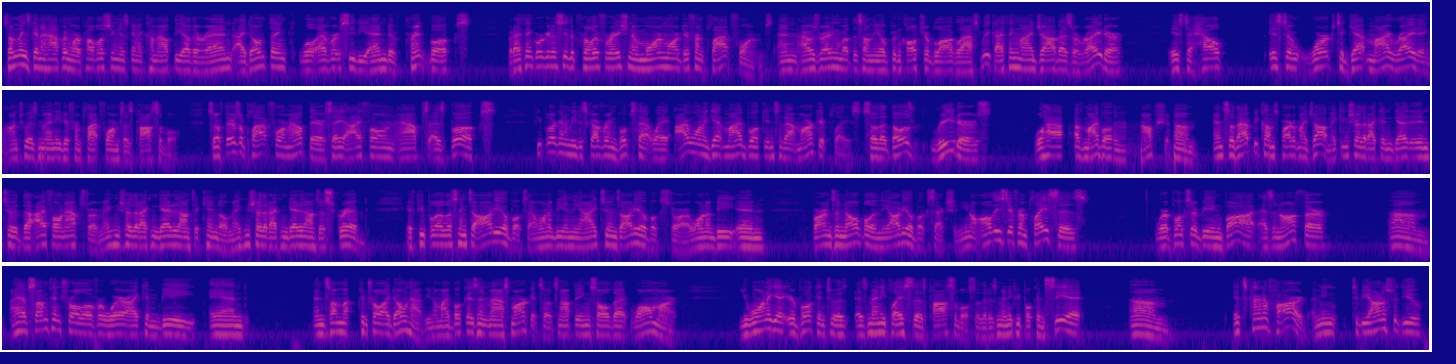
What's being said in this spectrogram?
something's going to happen where publishing is going to come out the other end. I don't think we'll ever see the end of print books, but I think we're going to see the proliferation of more and more different platforms. And I was writing about this on the Open Culture blog last week. I think my job as a writer is to help is to work to get my writing onto as many different platforms as possible. So if there's a platform out there, say iPhone apps as books, people are going to be discovering books that way. I want to get my book into that marketplace so that those readers will have my book an option. Um, and so that becomes part of my job, making sure that I can get it into the iPhone App Store, making sure that I can get it onto Kindle, making sure that I can get it onto Scribd. If people are listening to audiobooks, I want to be in the iTunes audiobook store. I want to be in Barnes and Noble in the audiobook section. You know, all these different places where books are being bought as an author um, I have some control over where I can be and and some control I don't have. You know, my book isn't mass market, so it's not being sold at Walmart. You want to get your book into as, as many places as possible so that as many people can see it. Um, it's kind of hard. I mean, to be honest with you,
